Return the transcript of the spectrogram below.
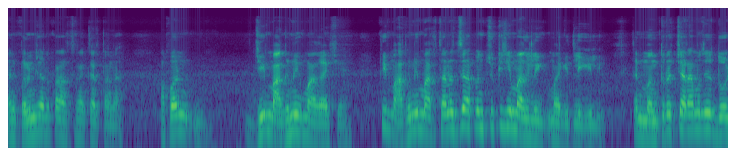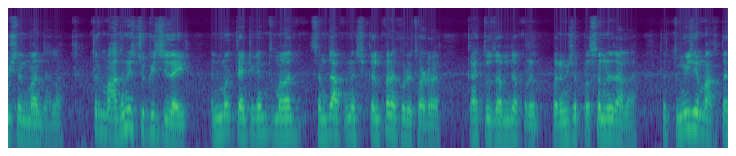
आणि परमेश्वराला प्रार्थना करताना आपण जी मागणी मागायची आहे ती मागणी मागतानाच जर आपण चुकीची मागली मागितली गेली कारण मंत्रोच्चारामध्ये दोष निर्माण झाला तर मागणीच चुकीची जाईल. आणि मग त्या ठिकाणी तुम्हाला समजा आपण अशी कल्पना करूया थोडा काय तुझा समजा प्र परमेश्वर प्रसन्न झाला तर तुम्ही जे मागता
